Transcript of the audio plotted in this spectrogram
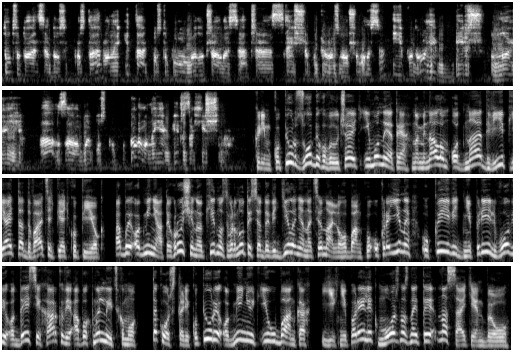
тут ситуація досить проста. Вони і так поступово вилучалися через те, що купюри зношувалися. І по-друге, більш нові а, за випуском купюри вони є більш захищеними. Крім купюр, з обігу вилучають і монети номіналом 1, 2, 5 та 25 копійок. Аби обміняти гроші, необхідно звернутися до відділення Національного банку України у Києві, Дніпрі, Львові, Одесі, Харкові або Хмельницькому. Також старі купюри обмінюють і у банках. Їхній перелік можна знайти на сайті НБУ.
